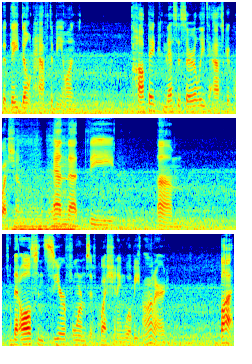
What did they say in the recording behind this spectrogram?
that they don't have to be on topic necessarily to ask a question and that the um, that all sincere forms of questioning will be honored, but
